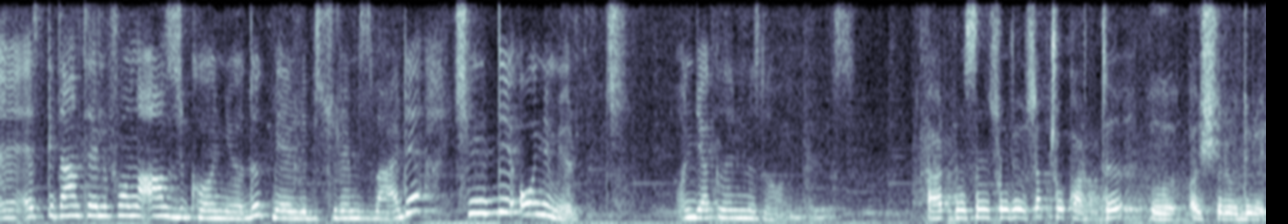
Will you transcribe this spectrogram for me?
Ee, Eskiden telefonla azıcık oynuyorduk. Belirli bir süremiz vardı. Şimdi oynamıyoruz hiç. Oyuncaklarımızla oynuyoruz. Artmasını soruyorsak çok arttı. Ee, aşırı dere-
